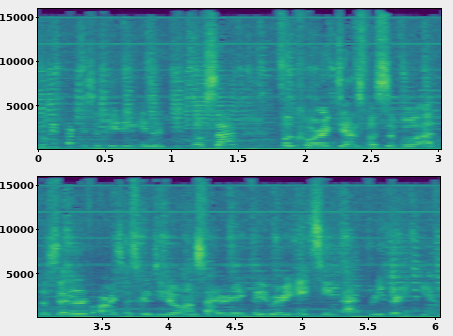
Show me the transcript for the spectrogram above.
We'll be participating in the Titosa Folkloric Dance Festival at the Center of Arts Escondido on Saturday, February 18th at 3.30 p.m.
